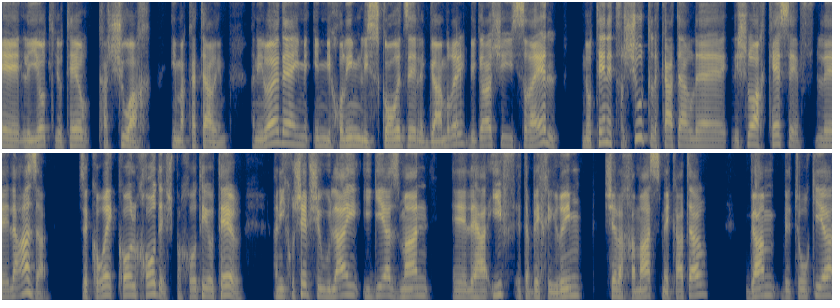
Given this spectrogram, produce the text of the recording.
אה, להיות יותר קשוח עם הקטרים. אני לא יודע אם הם יכולים לזכור את זה לגמרי, בגלל שישראל נותנת רשות לקטר ל- לשלוח כסף לעזה. זה קורה כל חודש, פחות או יותר. אני חושב שאולי הגיע הזמן אה, להעיף את הבכירים של החמאס מקטר, גם בטורקיה,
